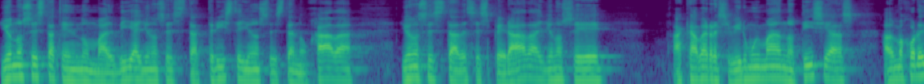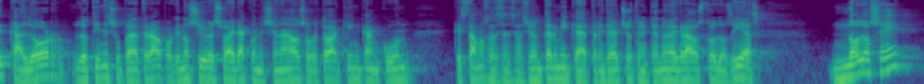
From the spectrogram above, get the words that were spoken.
Yo no sé si está teniendo un mal día, yo no sé si está triste, yo no sé si está enojada, yo no sé si está desesperada, yo no sé, acaba de recibir muy malas noticias, A lo mejor el calor lo tiene súper alterado porque no sirve su aire acondicionado, sobre todo aquí en Cancún, que estamos a sensación térmica de 38, 39 grados todos los días. No lo sé,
